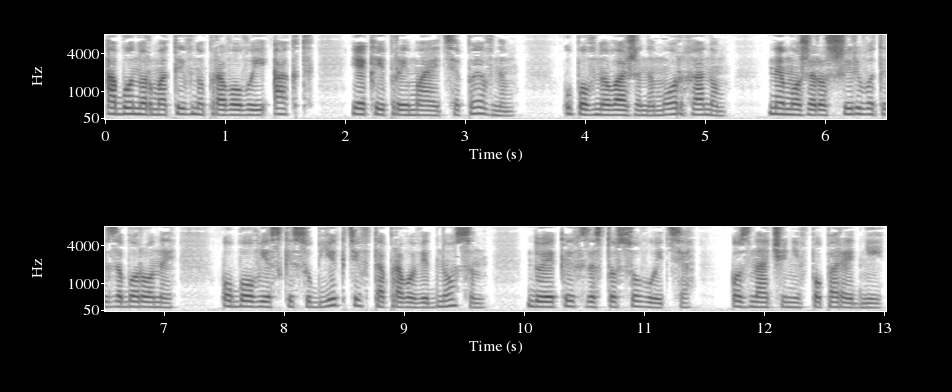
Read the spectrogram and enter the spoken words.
або нормативно-правовий акт, який приймається певним, уповноваженим органом, не може розширювати заборони, обов'язки суб'єктів та правовідносин, до яких застосовуються, означені в попередній,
